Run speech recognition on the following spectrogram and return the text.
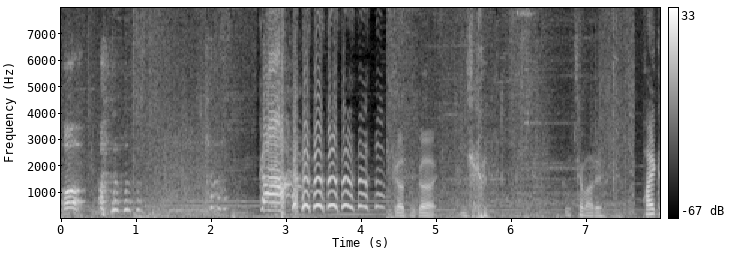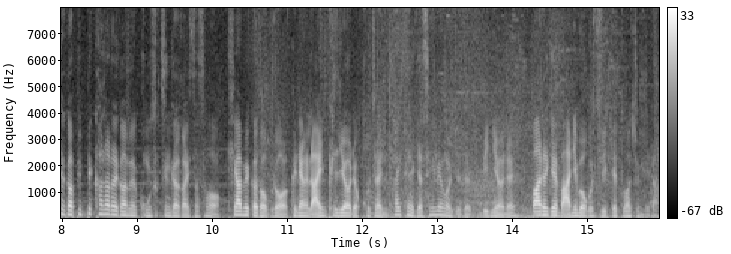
어. 그가 누가 이지가 말을. 파이크가 피피칼라를 가면 공속 증가가 있어서 티아맷과 더불어 그냥 line clear력 고자인 파이크에게 생명을 주듯 minion을 빠르게 많이 먹을 수 있게 도와줍니다.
